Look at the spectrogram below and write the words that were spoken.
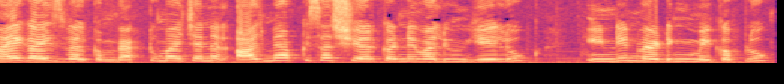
Hi guys welcome back to my channel आज मैं आपके साथ शेयर करने वाली हूँ ये look Indian wedding makeup look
